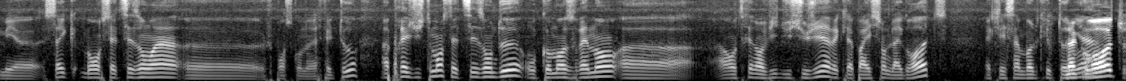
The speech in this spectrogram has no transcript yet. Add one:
Mais euh, c'est que, bon, cette saison 1, euh, je pense qu'on en a fait le tour. Après, justement, cette saison 2, on commence vraiment à, à entrer dans le vif du sujet avec l'apparition de la grotte, avec les symboles La kryptoniens, grotte,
